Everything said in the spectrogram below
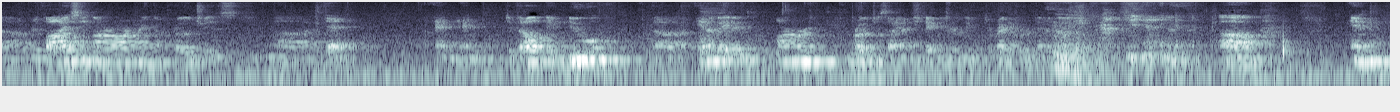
uh, revising our armoring approaches uh, that and, and developing new uh, innovative armoring approaches. I understand you're the director of innovation. um, and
